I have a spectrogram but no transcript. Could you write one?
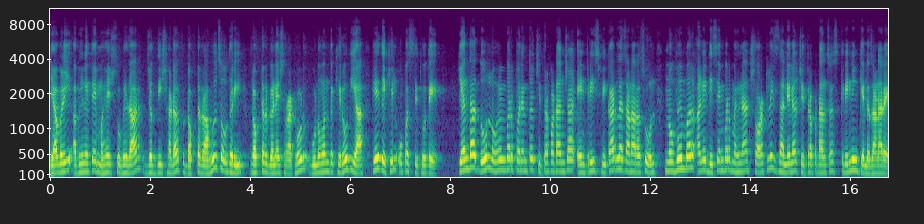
यावेळी अभिनेते महेश सुभेदार जगदीश हडप डॉक्टर राहुल चौधरी डॉक्टर गणेश राठोड गुणवंत खिरोदिया हे देखील उपस्थित होते. यंदा दोन नोव्हेंबरपर्यंत चित्रपटांच्या एंट्री स्वीकारल्या जाणार असून नोव्हेंबर आणि डिसेंबर महिन्यात शॉर्टलिस्ट झालेल्या चित्रपटांचं स्क्रीनिंग केलं जाणार आहे.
